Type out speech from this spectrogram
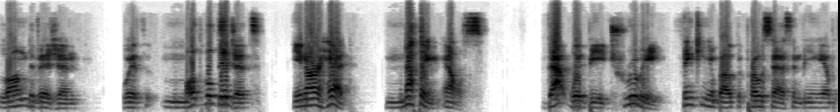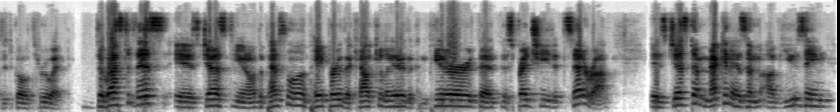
long division with multiple digits in our head, nothing else. That would be truly thinking about the process and being able to go through it. The rest of this is just, you know, the pencil and the paper, the calculator, the computer, the, the spreadsheet, etc., is just a mechanism of using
